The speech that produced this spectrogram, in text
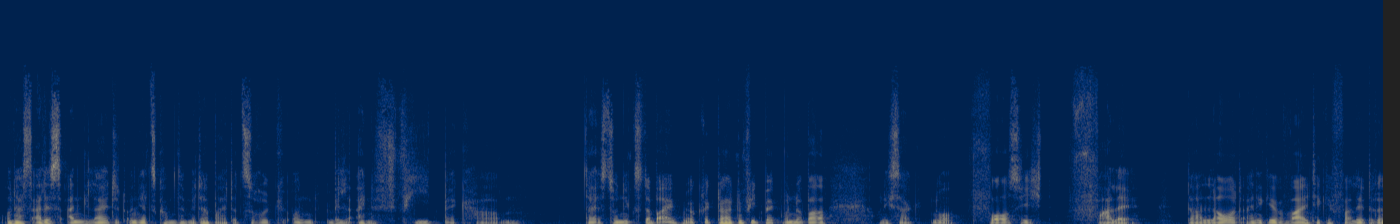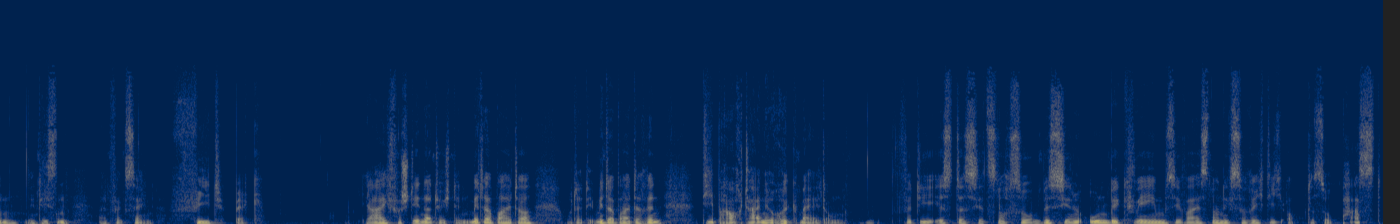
und hast alles angeleitet und jetzt kommt der Mitarbeiter zurück und will ein Feedback haben. Da ist doch nichts dabei. Ja, kriegt er halt ein Feedback, wunderbar. Und ich sage nur, Vorsicht, Falle. Da lauert eine gewaltige Falle drin in diesem Anführungszeichen Feedback. Ja, ich verstehe natürlich den Mitarbeiter oder die Mitarbeiterin, die braucht da eine Rückmeldung. Für die ist das jetzt noch so ein bisschen unbequem. Sie weiß noch nicht so richtig, ob das so passt.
